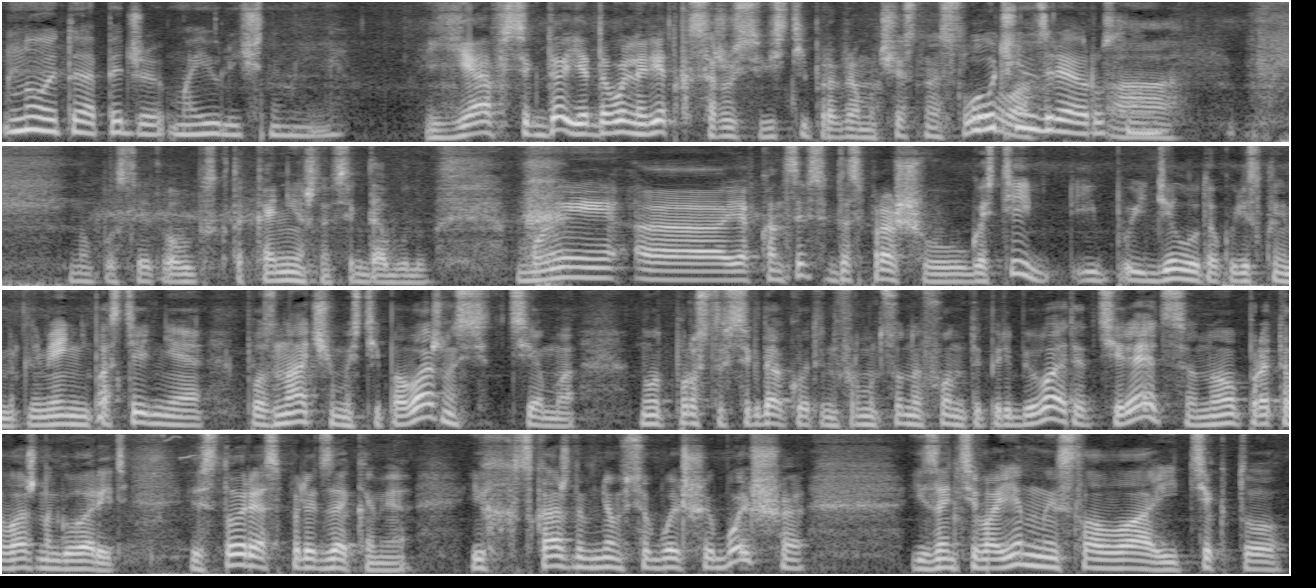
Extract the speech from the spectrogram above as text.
Но это, опять же, мое личное мнение. Я всегда, я довольно редко сажусь вести программу «Честное слово». Очень зря, Руслан. А, ну, после этого выпуска-то, конечно, всегда буду. Мы, э, я в конце всегда спрашиваю у гостей и, и делаю такой дисклеймер. Для меня не последняя по значимости и по важности тема, но вот просто всегда какой-то информационный фон это перебивает, это теряется, но про это важно говорить. История с политзеками. Их с каждым днем все больше и больше. Из антивоенные слова, и те, кто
